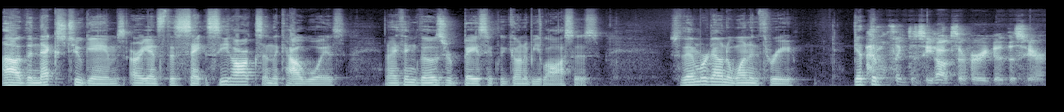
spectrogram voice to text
Uh, the next two games are against the Sa- Seahawks and the Cowboys, and I think those are basically going to be losses. So then we're down to one and three. Get the, I don't think the Seahawks are very good this year.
